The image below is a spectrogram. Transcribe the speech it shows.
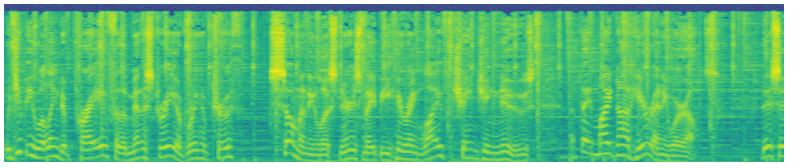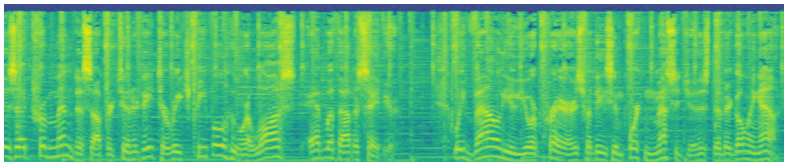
Would you be willing to pray for the ministry of Ring of Truth? So many listeners may be hearing life changing news that they might not hear anywhere else. This is a tremendous opportunity to reach people who are lost and without a Savior. We value your prayers for these important messages that are going out.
